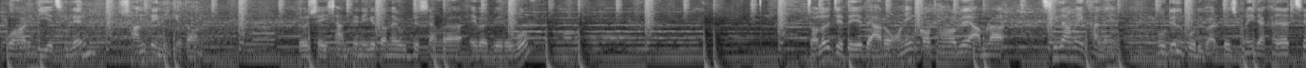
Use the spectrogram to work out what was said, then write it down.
উপহার দিয়েছিলেন শান্তিনিকেতন। তো সেই শান্তিনিকেতনের উদ্দেশ্যে আমরা এবার বেরোবো। চলো যেতে যেতে আরও অনেক কথা হবে। আমরা ছিলাম এখানে হোটেল পরিবার, পেছনেই দেখা যাচ্ছে।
